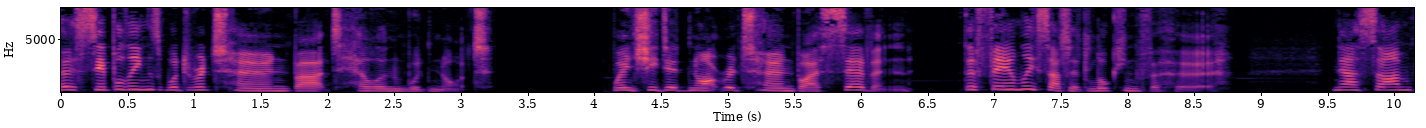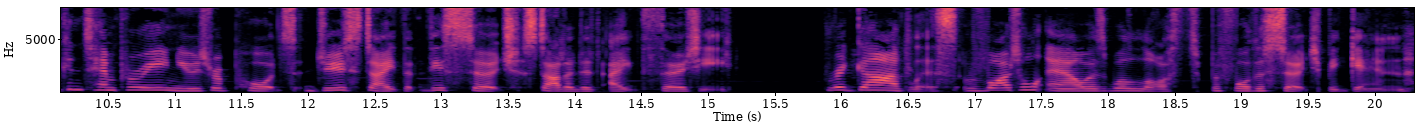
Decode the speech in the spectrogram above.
Her siblings would return, but Helen would not. When she did not return by 7, the family started looking for her. Now some contemporary news reports do state that this search started at 8:30. Regardless, vital hours were lost before the search began.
